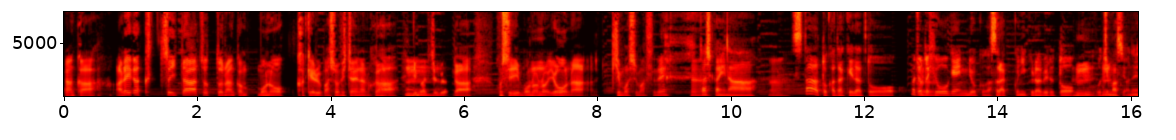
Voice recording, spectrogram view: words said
なんか、あれがくっついた、ちょっとなんか、ものを書ける場所みたいなのが、今自分が欲しいもののような気もしますね。うん、確かにな、うん、スターとかだけだと、まあ、ちょっと表現力がスラックに比べると落ちますよね。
